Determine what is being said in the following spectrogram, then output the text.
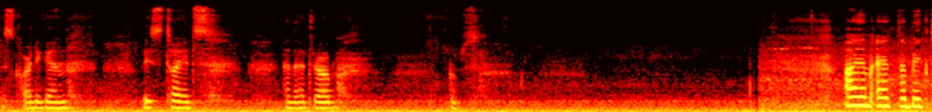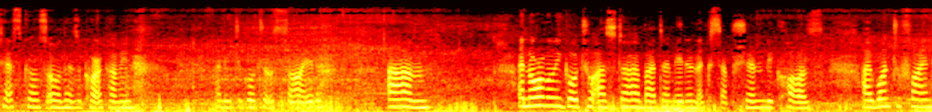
This cardigan these tights and that hijab oops. I am at the big Tesco's. Oh there's a car coming. I need to go to the side. Um I normally go to Asda but I made an exception because I want to find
